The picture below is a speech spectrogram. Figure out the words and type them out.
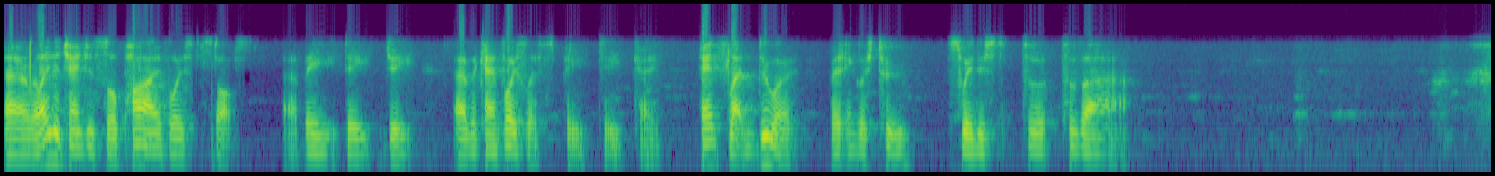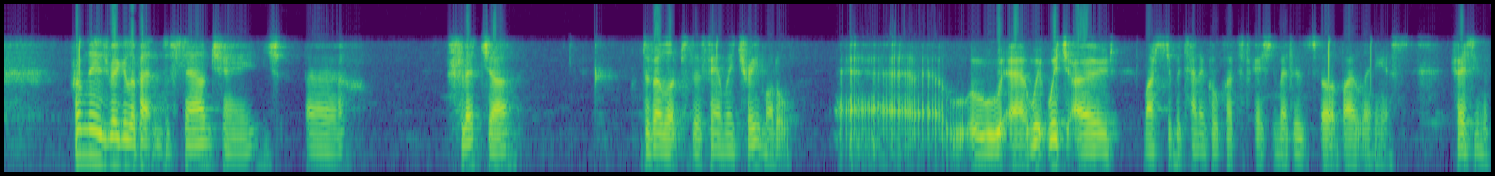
Uh, related changes saw PIE voiced stops, uh, B, D, G, uh, became voiceless, P, T, K. Hence Latin duo, but English two, Swedish tuva. From these regular patterns of sound change, uh, Schleicher developed the family tree model, uh, which owed much to botanical classification methods developed by Linnaeus, tracing the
